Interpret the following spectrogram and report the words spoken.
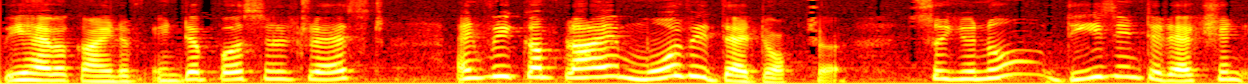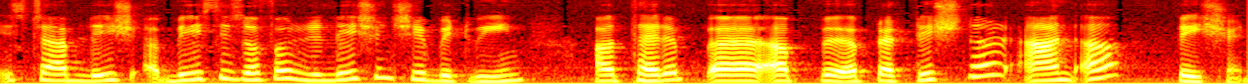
We have a kind of interpersonal trust and we comply more with that doctor so you know these interactions establish a basis of a relationship between a, therap- uh, a, practitioner and a patient.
